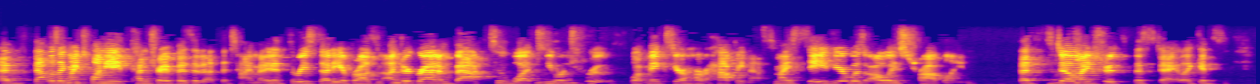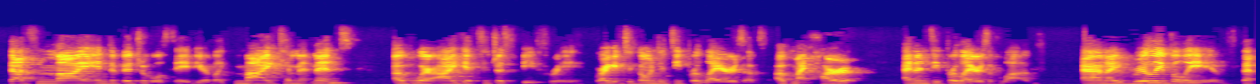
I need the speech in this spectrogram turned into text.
that was like my 28th country I visited at the time. I did three study abroads in undergrad. and back to what's your mm-hmm. truth, what makes your heart happiness. My savior was always traveling. That's still my truth to this day. Like it's that's my individual savior, like my commitment of where I get to just be free, where I get to go into deeper layers of of my heart and in deeper layers of love. And I really believe that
